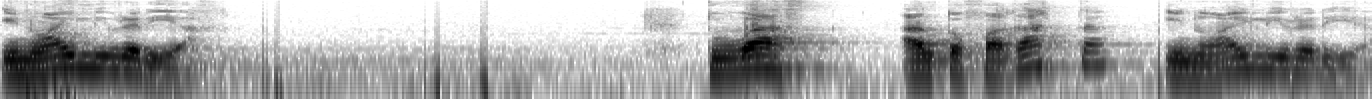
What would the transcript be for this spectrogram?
y no hay librerías tú vas a Antofagasta y no hay librerías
